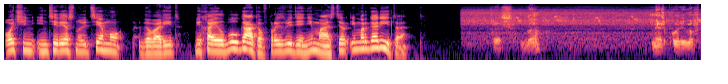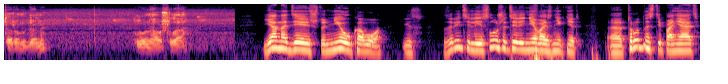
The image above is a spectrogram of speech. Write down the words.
Очень интересную тему говорит Михаил Булгаков в произведении «Мастер и Маргарита». Раз, два. Меркурий во втором доме. Луна ушла. Я надеюсь, что ни у кого из зрителей и слушателей не возникнет трудности понять,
